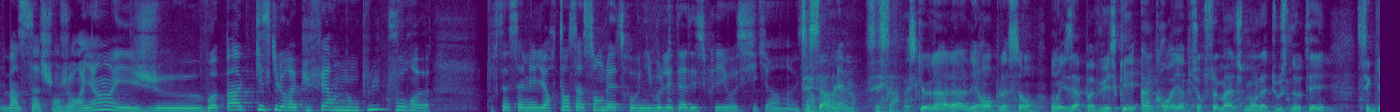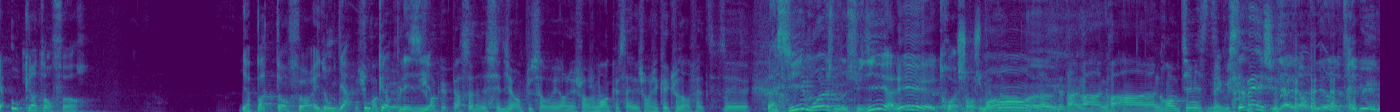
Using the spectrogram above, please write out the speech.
ben ça change rien, et je vois pas qu'est-ce qu'il aurait pu faire non plus pour, euh, pour que ça s'améliore. Tant ça semble être au niveau de l'état d'esprit aussi qu'il y a un, qu'il y a C'est un ça, problème. c'est ça. Parce que là, là, les remplaçants, on les a pas vus. Et ce qui est incroyable sur ce match, mais on l'a tous noté, c'est qu'il n'y a aucun temps fort. Il n'y a pas de temps fort et donc il n'y a Je aucun que- Je plaisir. crois que personne ne s'est dit en plus en voyant les changements que ça allait changer quelque chose en fait. Bah si, moi je me suis dit, allez, euh, trois changements. Vous êtes un- euh, grand- un grand- un grand optimiste. Mais vous savez, je suis derrière vous dans la tribune.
